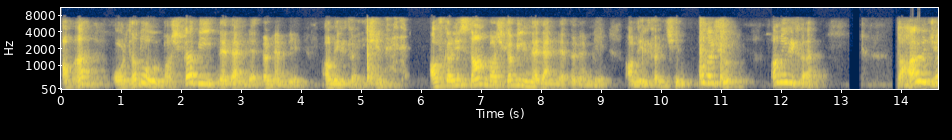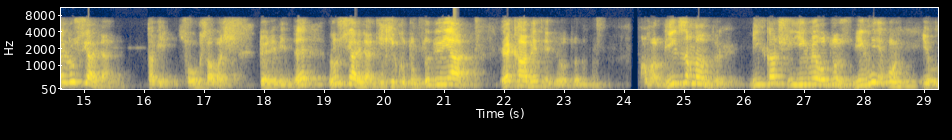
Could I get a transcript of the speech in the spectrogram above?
Ama Orta Doğu başka bir nedenle önemli Amerika için. Afganistan başka bir nedenle önemli Amerika için. O da şu, Amerika daha önce Rusya'yla tabii Soğuk Savaş döneminde Rusya'yla iki kutuplu dünya rekabet ediyordu. Ama bir zamandır birkaç 20 30 20 10 yıl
